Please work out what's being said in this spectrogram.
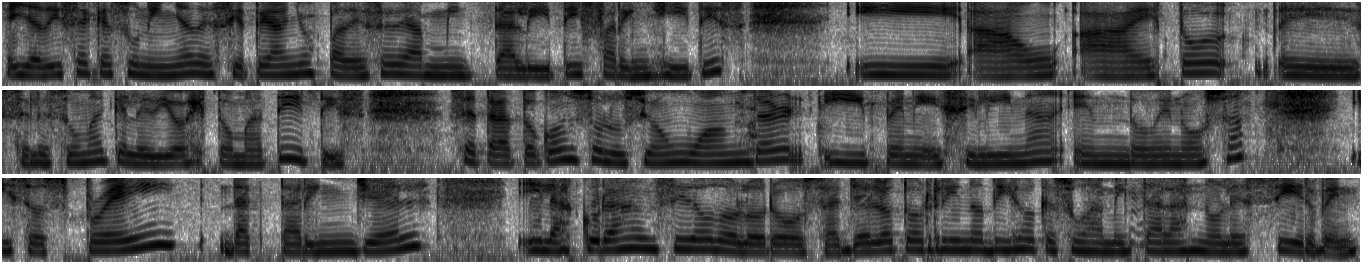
Ella dice que su niña de 7 años padece de amigdalitis, faringitis y a, esto eh, se le suma que le dio estomatitis. Se trató con solución Wonder y penicilina endovenosa, hizo spray, Dactarin gel y las curas han sido dolorosas. Ya el dijo que sus amígdalas no les sirven,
